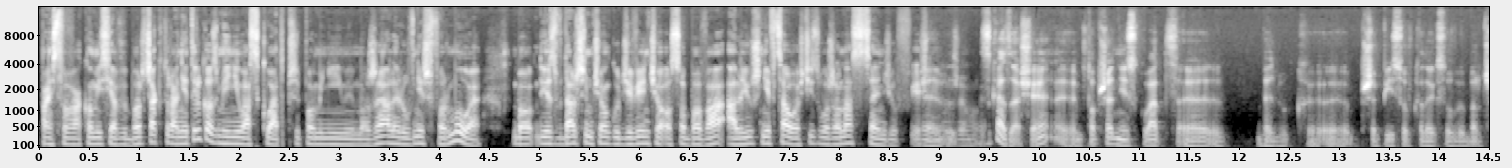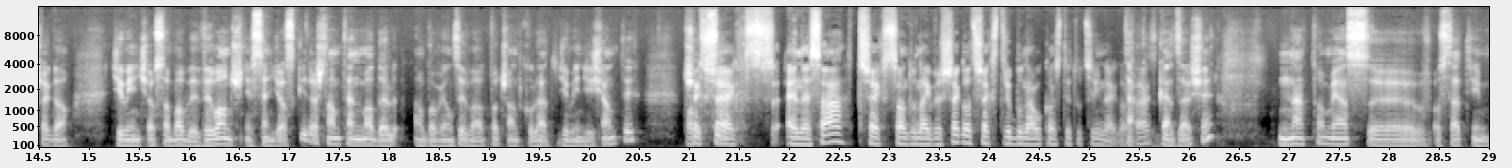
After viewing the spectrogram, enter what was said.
Państwowa Komisja Wyborcza, która nie tylko zmieniła skład, przypomnijmy może, ale również formułę, bo jest w dalszym ciągu dziewięcioosobowa, ale już nie w całości złożona z sędziów, jeśli e, dobrze mówię. Zgadza się. E, poprzedni skład według e, przepisów kodeksu wyborczego dziewięcioosobowy, wyłącznie sędziowski. Zresztą ten model obowiązywał od początku lat 90. Trzech, trzech z NSA, trzech z Sądu Najwyższego, trzech z Trybunału Konstytucyjnego. Tak, tak? zgadza się. Natomiast e, w ostatnim,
